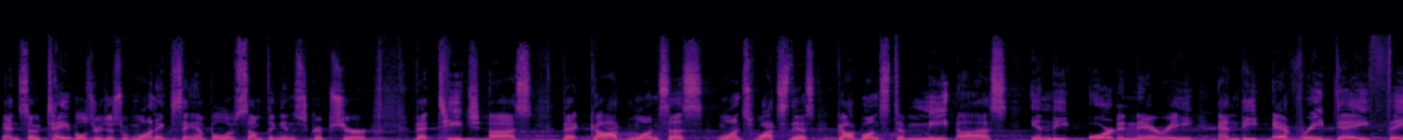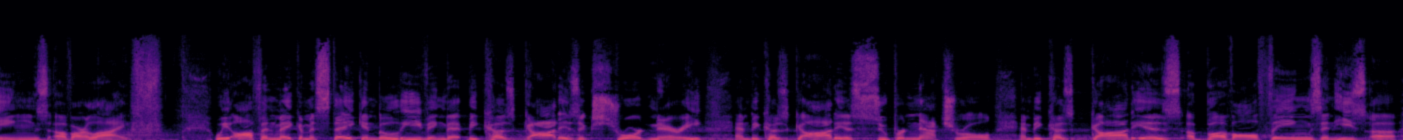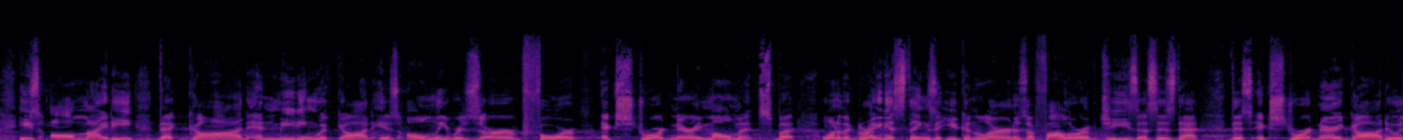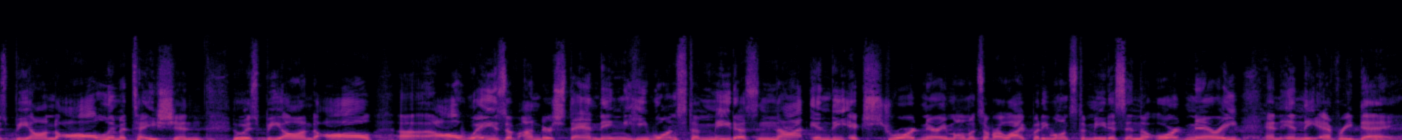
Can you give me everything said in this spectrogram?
And so tables are just one example of something in scripture that teach us that God wants us, wants, watch this, God wants to meet us in the ordinary and the everyday things of our life. We often make a mistake in believing that because God is extraordinary and because God is supernatural and because God is above all things and He's, uh, He's almighty, that God and meeting with God is only reserved for extraordinary moments. But one of the greatest things that you can learn as a follower of Jesus is that this extraordinary God who is beyond all limitation, who is beyond all uh, all ways of understanding, He wants to meet us not in the extraordinary moments of our life, but He wants to meet us in the ordinary and in the everyday.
